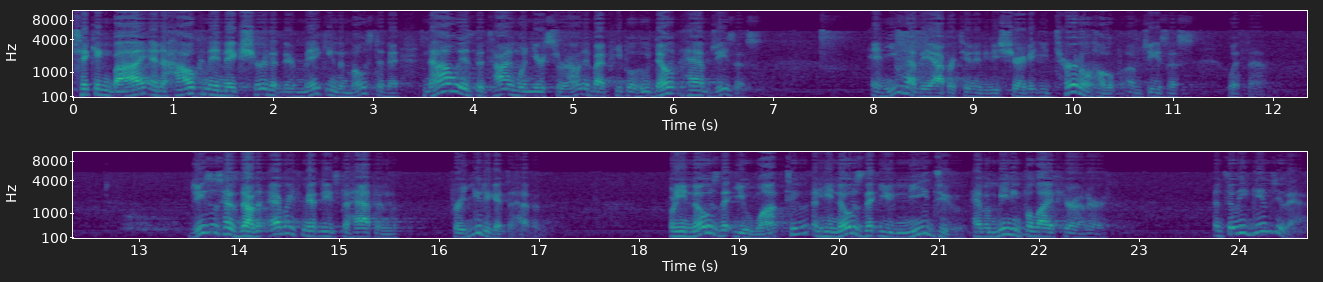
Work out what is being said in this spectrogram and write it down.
ticking by, and how can they make sure that they're making the most of it. Now is the time when you're surrounded by people who don't have Jesus. And you have the opportunity to share the eternal hope of Jesus with them. Jesus has done everything that needs to happen for you to get to heaven. But he knows that you want to, and he knows that you need to have a meaningful life here on earth. And so he gives you that.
